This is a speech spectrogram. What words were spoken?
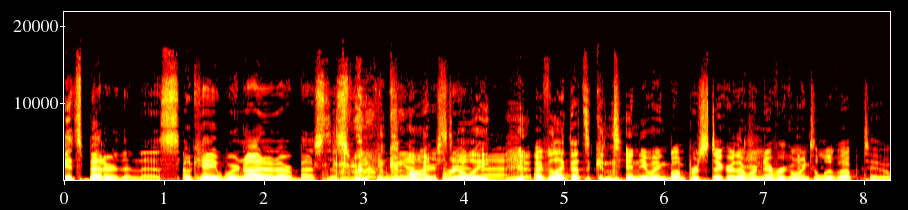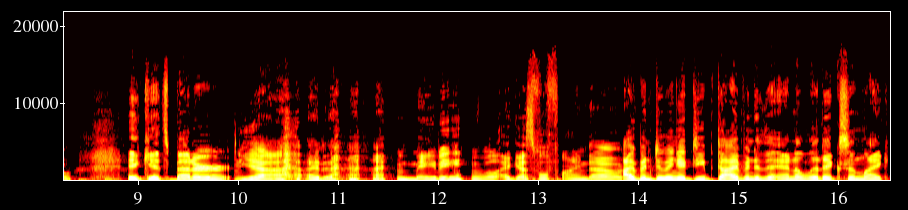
it's better than this, okay? We're not at our best this week, and we God, understand really? that. I feel like that's a continuing bumper sticker that we're never going to live up to. It gets better. Yeah, I, maybe. Well, I guess we'll find out. I've been doing a deep dive into the analytics and like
